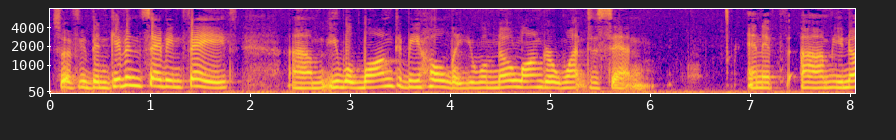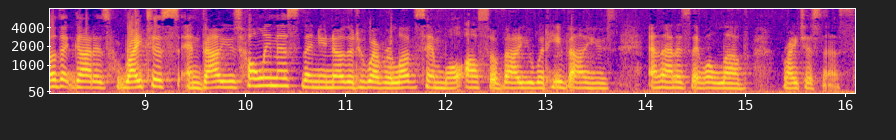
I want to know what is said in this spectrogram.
So if you've been given saving faith, um, you will long to be holy. You will no longer want to sin. And if um, you know that God is righteous and values holiness, then you know that whoever loves him will also value what he values, and that is they will love righteousness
